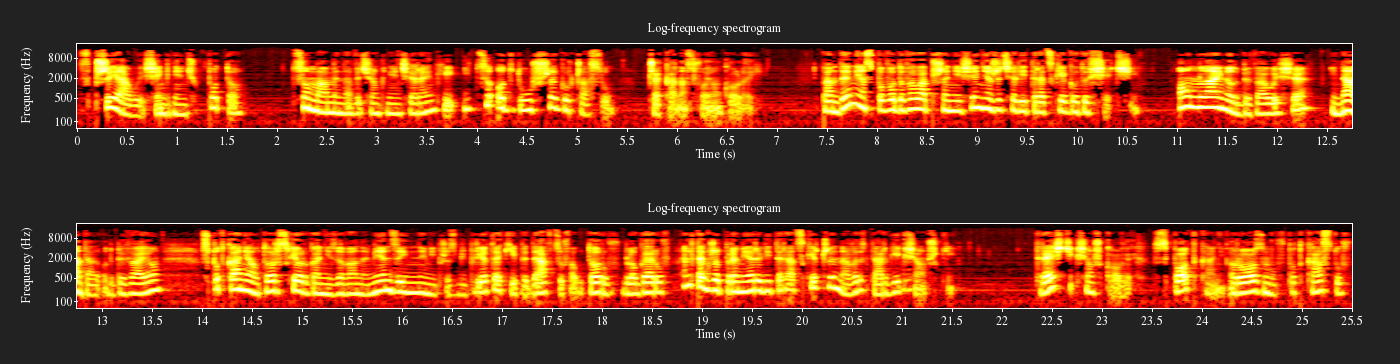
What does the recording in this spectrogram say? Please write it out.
sprzyjały sięgnięciu po to, co mamy na wyciągnięcie ręki i co od dłuższego czasu czeka na swoją kolej. Pandemia spowodowała przeniesienie życia literackiego do sieci. Online odbywały się i nadal odbywają spotkania autorskie organizowane m.in. przez biblioteki, wydawców, autorów, blogerów, ale także premiery literackie czy nawet targi książki. Treści książkowych, spotkań, rozmów, podcastów,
